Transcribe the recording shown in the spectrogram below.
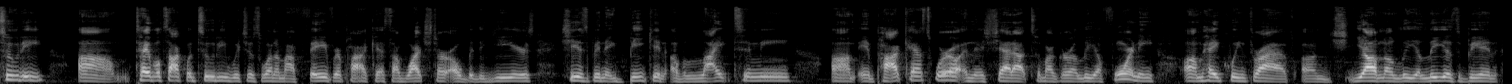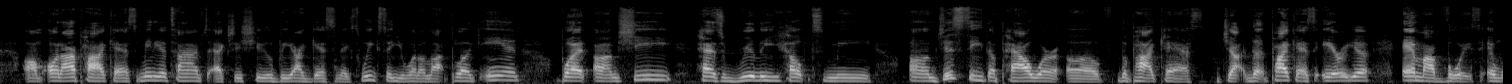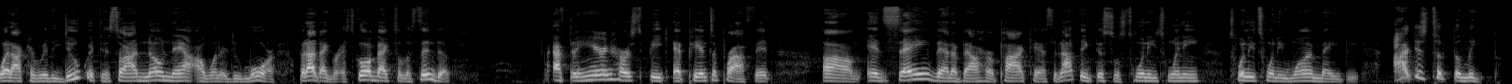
Tootie, um, Table Talk with Tootie, which is one of my favorite podcasts. I've watched her over the years. She has been a beacon of light to me um, in podcast world. And then shout out to my girl Leah Forney. Um, hey Queen Thrive. Um, y'all know Leah. Leah's been um, on our podcast many a times. Actually, she'll be our guest next week, so you want to lot plug in. But um, she has really helped me um, just see the power of the podcast, the podcast area, and my voice, and what I can really do with it. So I know now I want to do more. But I digress. Going back to Lucinda, after hearing her speak at Pen to Profit, um, and saying that about her podcast, and I think this was 2020, 2021, maybe. I just took the leap.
